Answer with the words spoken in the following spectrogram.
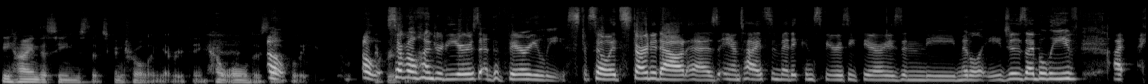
behind the scenes that's controlling everything. How old is that oh, belief? Oh, several hundred years at the very least. So it started out as anti Semitic conspiracy theories in the Middle Ages, I believe. I, I,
